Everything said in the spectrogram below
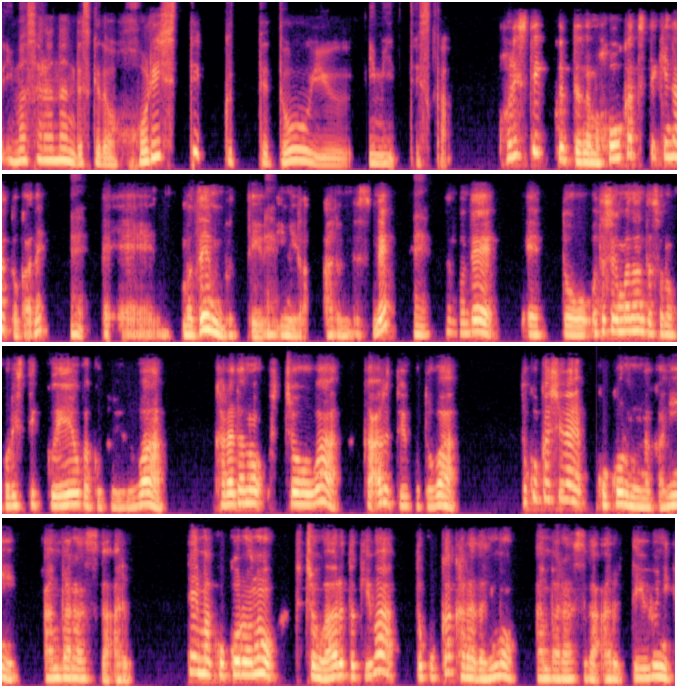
今更なんですけど、ホリスティックってどういう意味ですか？ホリスティックっていうのは包括的なとかね、ええーまあ、全部っていう意味があるんですね。ええなので、えっと、私が学んだそのホリスティック栄養学というのは、体の不調は、があるということは、どこかしら心の中にアンバランスがある。で、まあ、心の不調があるときは、どこか体にもアンバランスがあるっていうふうに、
